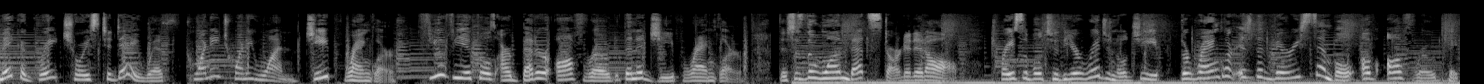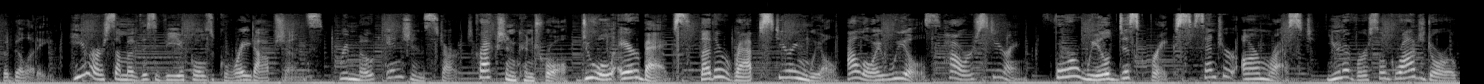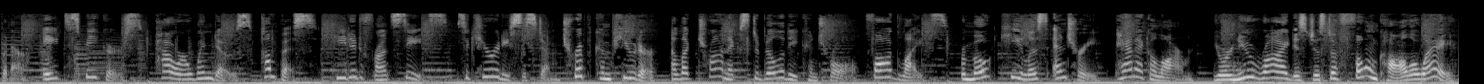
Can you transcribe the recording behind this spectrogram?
Make a great choice today with 2021 Jeep Wrangler. Few vehicles are better off-road than a Jeep Wrangler. This is the one that started it all. Traceable to the original Jeep, the Wrangler is the very symbol of off-road capability. Here are some of this vehicle's great options. Remote engine start, traction control, dual airbags, leather wrapped steering wheel, alloy wheels, power steering, four-wheel disc brakes, center armrest, universal garage door opener, eight speakers, power windows, compass, heated front seats, security system, trip computer, electronic stability control, fog lights, remote keyless entry, panic alarm. Your new ride is just a phone call away.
